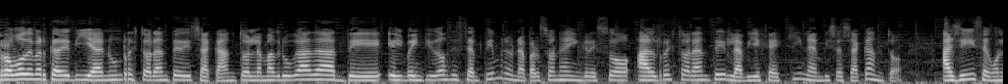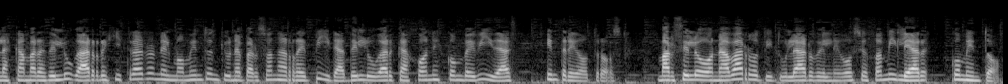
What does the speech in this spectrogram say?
Robo de mercadería en un restaurante de Yacanto. En la madrugada del 22 de septiembre, una persona ingresó al restaurante La Vieja Esquina en Villa Yacanto. Allí, según las cámaras del lugar, registraron el momento en que una persona retira del lugar cajones con bebidas, entre otros. Marcelo Navarro, titular del negocio familiar, comentó.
